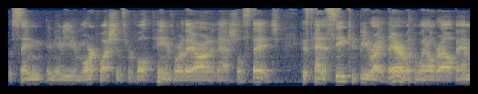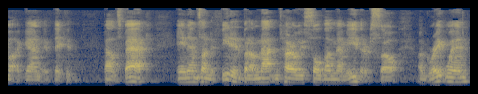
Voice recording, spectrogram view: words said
the same, and maybe even more questions for both teams where they are on a national stage. Because Tennessee could be right there with a win over Alabama again if they could bounce back. A&M's undefeated, but I'm not entirely sold on them either. So a great win,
